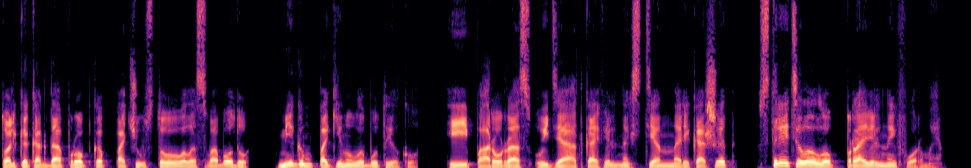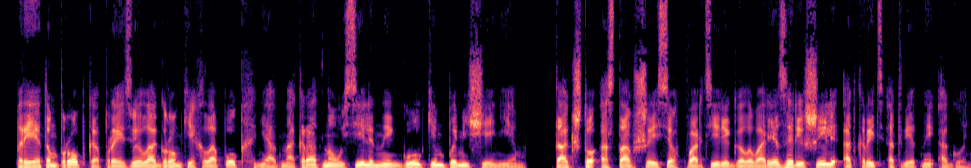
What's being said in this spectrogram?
только когда пробка почувствовала свободу, мигом покинула бутылку, и пару раз, уйдя от кафельных стен на рикошет, встретила лоб правильной формы. При этом пробка произвела громкий хлопок, неоднократно усиленный гулким помещением, так что оставшиеся в квартире головорезы решили открыть ответный огонь.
